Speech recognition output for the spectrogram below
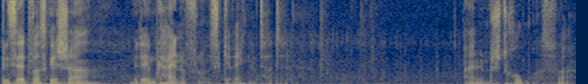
bis etwas geschah, mit dem keiner von uns gerechnet hatte. Einem Stromausfall.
